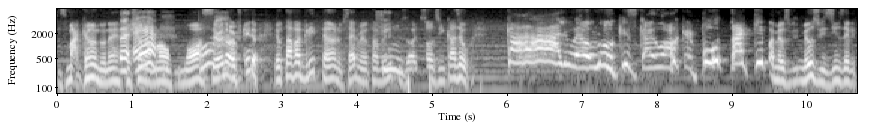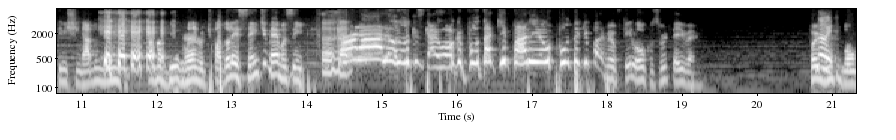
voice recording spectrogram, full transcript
Esmagando, né? É, Fechando a mão. Nossa, eu não, eu fiquei. Eu tava gritando, sério, eu tava Sim. vendo episódio sozinho em casa, eu. Caralho, é o Luke Skywalker, puta que. Meus, meus vizinhos devem ter me xingado muito. tava birrando, tipo, adolescente mesmo, assim. Uhum. Caralho, é o Luke Skywalker, puta que pariu, puta que pariu. Meu, fiquei louco, surtei, velho. Foi Não, muito bom.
